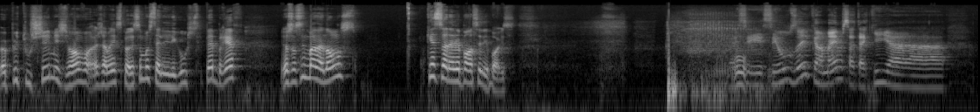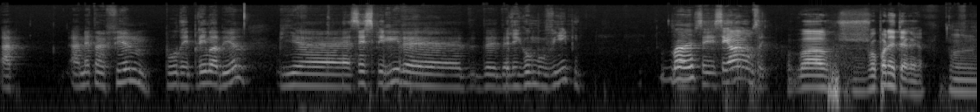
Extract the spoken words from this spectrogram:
un peu touché, mais j'ai vraiment jamais exploré ça. Moi, c'était les Lego que je tripais. Bref, ils ont sorti une bande-annonce. Qu'est-ce que vous en avez pensé, les boys? Ben, c'est- C'est osé quand même s'attaquer à, à, à mettre un film pour des Playmobil, puis euh, s'inspirer de, de, de Lego Movie. puis- Ouais. C'est c'est quand même osé. Ouais, je vois pas l'intérêt. Hmm.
